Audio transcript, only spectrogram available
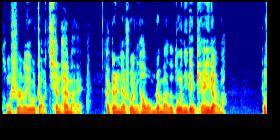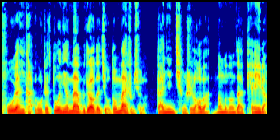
同事呢又找前台买，还跟人家说：“你看我们这买的多，你给便宜点吧。”这服务员一看，哟，这多年卖不掉的酒都卖出去了，赶紧请示老板，能不能再便宜点？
